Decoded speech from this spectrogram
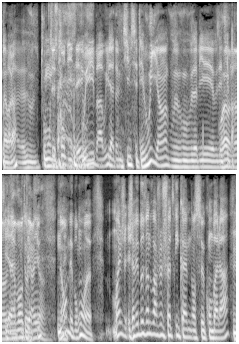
Bah voilà, euh, tout le monde. C'est ce qu'on disait. Oui, bah oui, la Dream Team, c'était oui. Hein, vous, vous, vous aviez, vous étiez Ouais, parti on là, rien. Non, mais bon, euh, moi j'avais besoin de voir Joshua Tree quand même dans ce combat-là. Mm.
